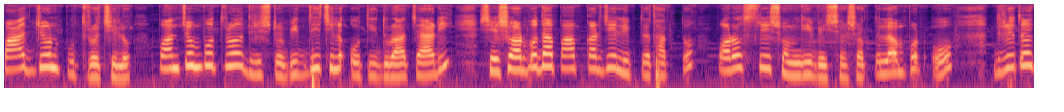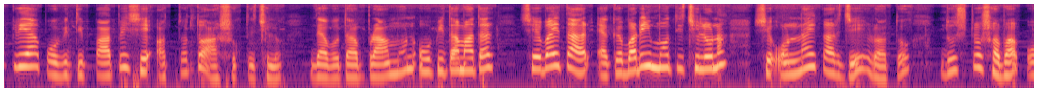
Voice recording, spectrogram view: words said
পাঁচজন পুত্র ছিল। পঞ্চম পুত্র দৃষ্টবৃদ্ধি ছিল অতি দুরাচারী। সে সর্বদা পাপ কার্যে লিপ্ত থাকত। পরশ্রীর সঙ্গী বিশ্বাসক্ত লম্পট ও দ্রুতক্রিয়া প্রভৃতি পাপে সে অত্যন্ত আসক্ত ছিল। দেবতা, ব্রাহ্মণ ও পিতামাতার সেবায় তার একেবারেই মতি ছিল না। সে অন্যায় কার্যে রত, দুষ্ট স্বভাব ও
